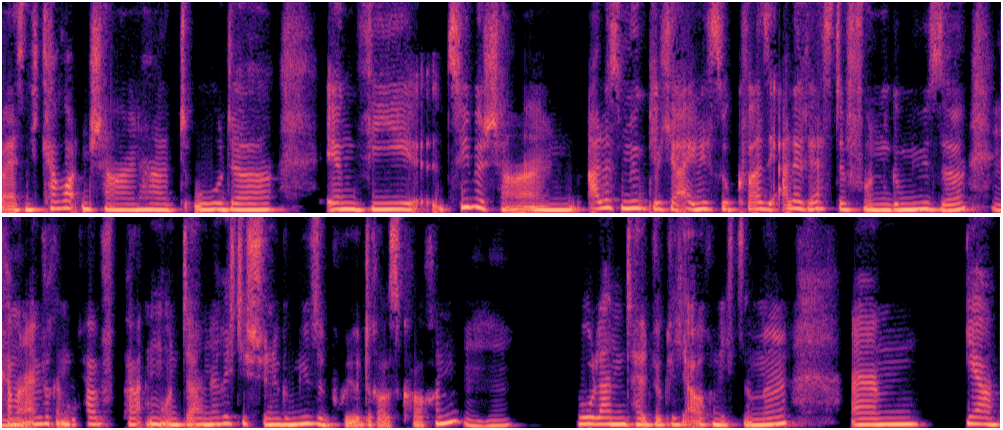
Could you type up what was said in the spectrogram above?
weiß nicht, Karottenschalen hat oder irgendwie Zwiebelschalen, alles Mögliche, eigentlich so quasi alle Reste von Gemüse, mhm. kann man mhm. einfach in den Topf packen und da eine richtig schöne Gemüsebrühe draus kochen. Mhm. Wo landet halt wirklich auch nichts im Müll. Ähm, ja,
